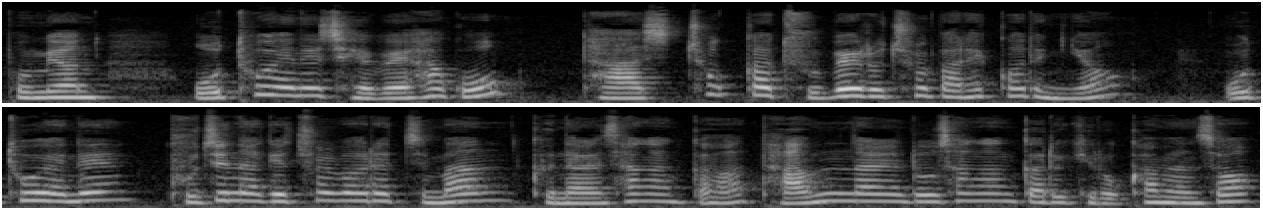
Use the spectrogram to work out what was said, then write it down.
보면 오토엔을 제외하고 다 시초가 두 배로 출발했거든요. 오토엔은 부진하게 출발했지만 그날 상한가, 다음 날도 상한가를 기록하면서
